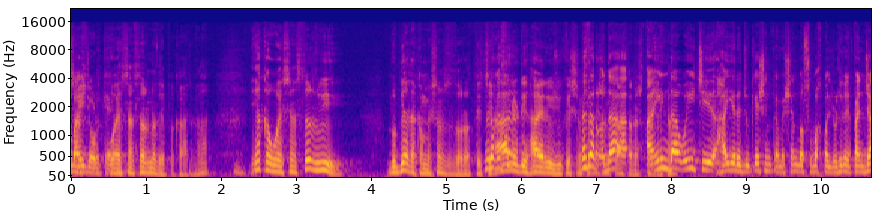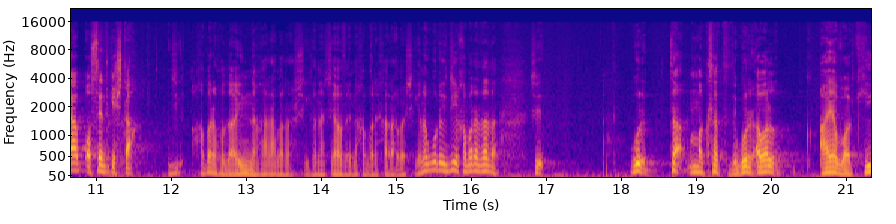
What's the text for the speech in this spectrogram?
صوبایي جوړ کې وای سنسر نه دی پکار کنه یکه وایس چانسلر وي نو بیا د کمیشن ضرورت دی چې الریډي هایر ایجوکیشن کمیشن سره راشته آئین دا وایي چې هایر ایجوکیشن کمیشن به صوبه خپل جوړ کړي پنجاب او سند کې شته جی خبره خو د آئین نه خرابه راشي که نه چا ځای نه خبره خرابه شي که نه ګورئ جی خبره دا ده چې ګور ته مقصد دی ګور اول آیا واقعي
